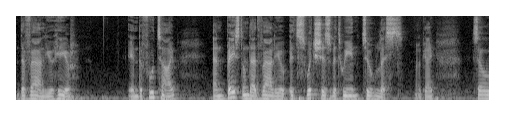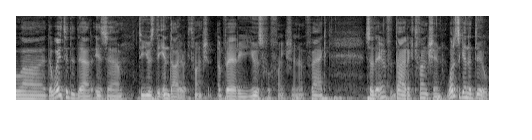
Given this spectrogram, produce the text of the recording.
the value here in the food type and based on that value it switches between two lists okay? So uh, the way to do that is um, to use the indirect function a very useful function in fact. So the indirect function what is it going to do?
